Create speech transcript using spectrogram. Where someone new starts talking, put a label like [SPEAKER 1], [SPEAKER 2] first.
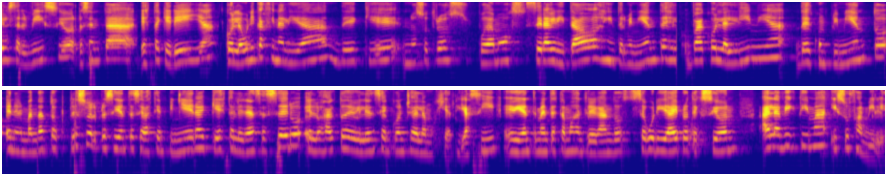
[SPEAKER 1] El servicio presenta esta querella con la única finalidad de que nosotros podamos ser habilitados e intervenientes. Va con la línea del cumplimiento en el mandato expreso del presidente Sebastián Piñera, que es tolerancia cero en los actos de violencia en contra de la mujer. Y así, evidentemente, estamos entregando seguridad y protección a la víctima y su familia.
